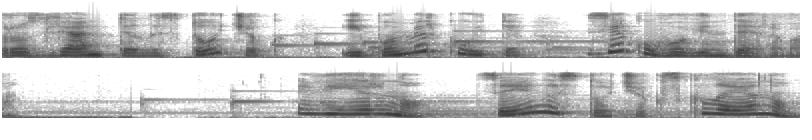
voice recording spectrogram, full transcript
Розгляньте листочок і поміркуйте, з якого він дерева. Вірно, цей листочок з клену.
